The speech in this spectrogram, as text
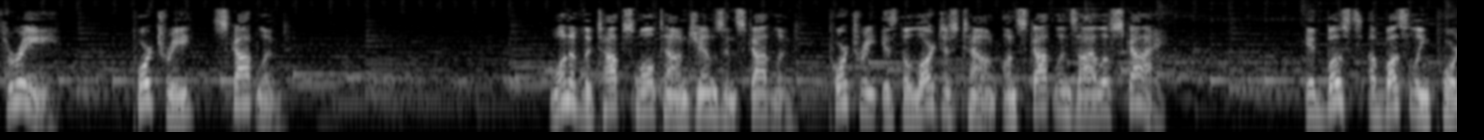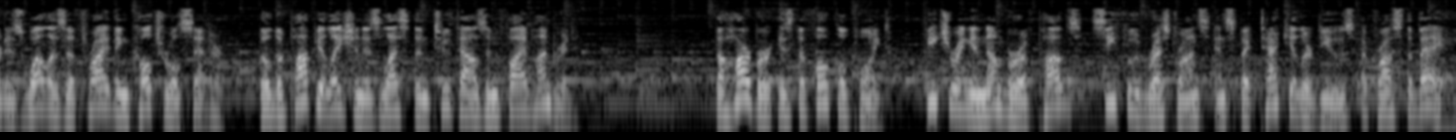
3. Portree, Scotland. One of the top small-town gems in Scotland, Portree is the largest town on Scotland's Isle of Skye. It boasts a bustling port as well as a thriving cultural center, though the population is less than 2,500. The harbor is the focal point, featuring a number of pubs, seafood restaurants and spectacular views across the bay.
